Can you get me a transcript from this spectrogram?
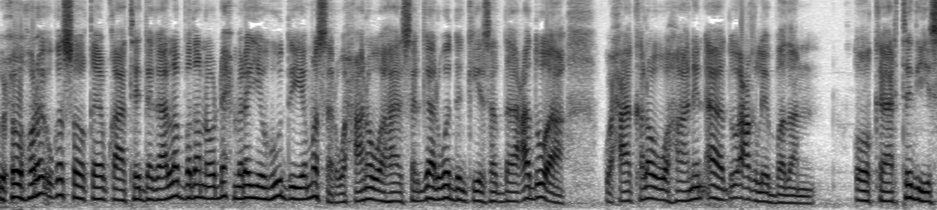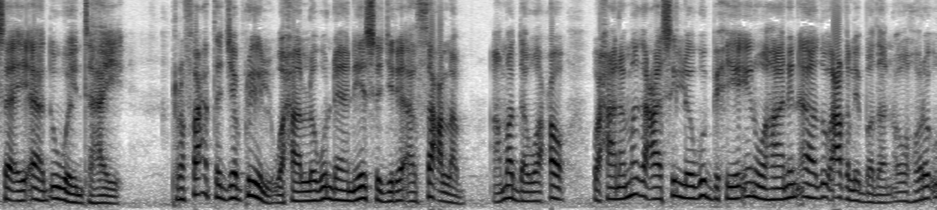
wuxuu horey uga soo qayb qaatay dagaalo badan oo dhex mara yahuudda iyo masar waxaana uu ahaa sarkaal waddankiisa daacad u ah. Waxaa kale uu ahaa nin aad u caqli badan oo kaartadiisa ay aad u weyn tahay. Rafacta jabriil waxaa lagu naaneysa jiray althaclab ama dawaco waxaana magacaasi loogu bixiyey inuu ahaa nin aad u caqli badan oo horey u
